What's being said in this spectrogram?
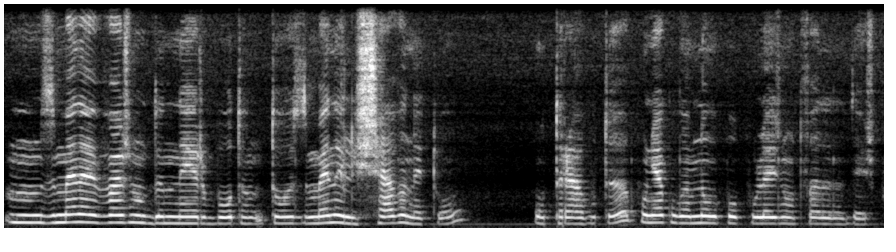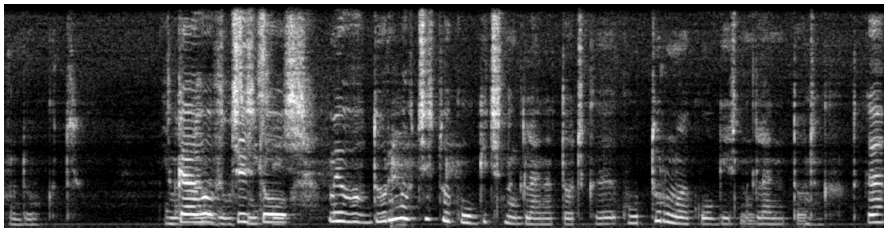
м, за мен е важно да не работя, т.е. за мен е лишаването от работа понякога е много по-полезно от това да дадеш продукт. Имаш Така в да чисто, ми, в, дори в чисто екологична гледна точка, културно екологична гледна точка. Така,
